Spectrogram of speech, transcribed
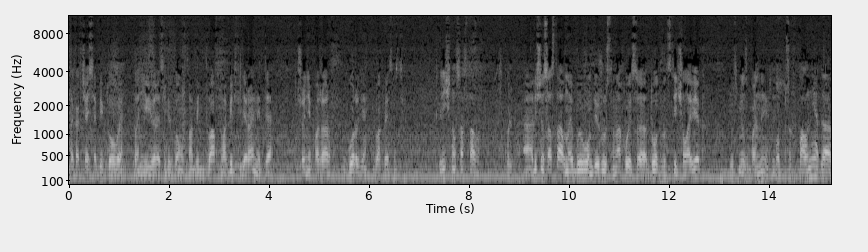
так как часть объектовая, они являются объектовым автомобилем. Два автомобиля федеральные для тушения пожаров в городе, в окрестностях. Личного состава сколько? А, личный состав на боевом дежурстве находится до 20 человек плюс-минус больные. Вот вполне, да.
